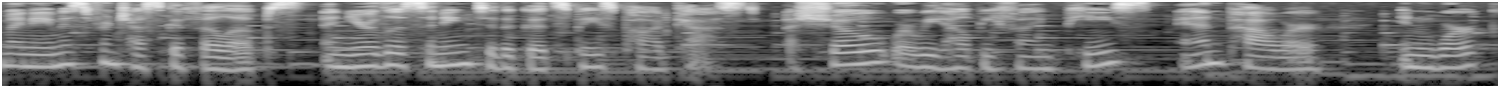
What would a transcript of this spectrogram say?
My name is Francesca Phillips, and you're listening to the Good Space Podcast, a show where we help you find peace and power in work,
